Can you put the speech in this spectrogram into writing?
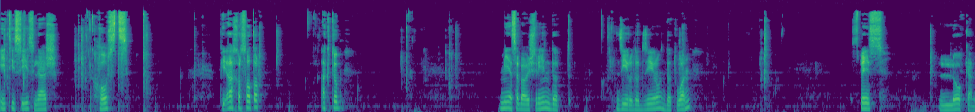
Etc slash hosts. في آخر سطر أكتب مية سبعة وعشرين dot zero dot zero dot one space local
